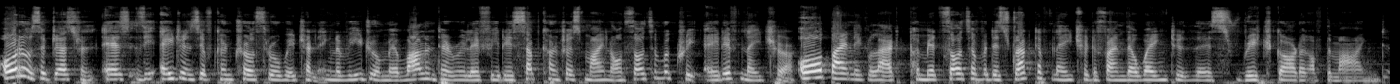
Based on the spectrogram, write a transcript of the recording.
Autosuggestion is the agency of control through which an individual may voluntarily feed his subconscious mind on thoughts of a creative nature, or by neglect permit thoughts of a destructive nature to find their way into this rich garden of the mind.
